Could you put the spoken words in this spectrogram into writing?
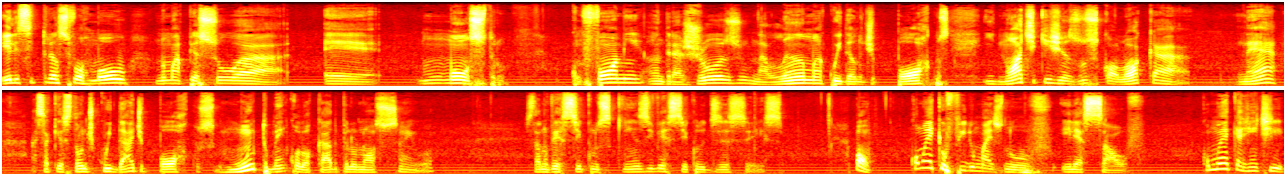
Ele se transformou numa pessoa, é, um monstro, com fome, andrajoso, na lama, cuidando de porcos. E note que Jesus coloca, né, essa questão de cuidar de porcos, muito bem colocado pelo nosso Senhor. Está no versículos 15 e versículo 16. Bom, como é que o filho mais novo, ele é salvo? Como é que a gente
